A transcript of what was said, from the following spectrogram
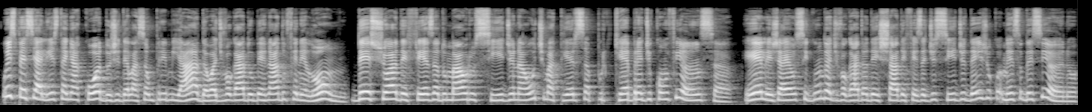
O especialista em acordos de delação premiada, o advogado Bernardo Fenelon, deixou a defesa do Mauro Cid na última terça por quebra de confiança. Ele já é o segundo advogado a deixar a defesa de Cid desde o começo desse ano.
